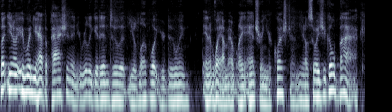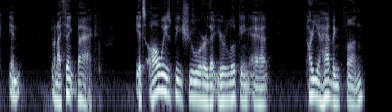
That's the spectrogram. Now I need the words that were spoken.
but you know when you have a passion and you really get into it, you love what you're doing. In a way, I'm answering your question. You know, so as you go back in when I think back, it's always be sure that you're looking at are you having fun?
